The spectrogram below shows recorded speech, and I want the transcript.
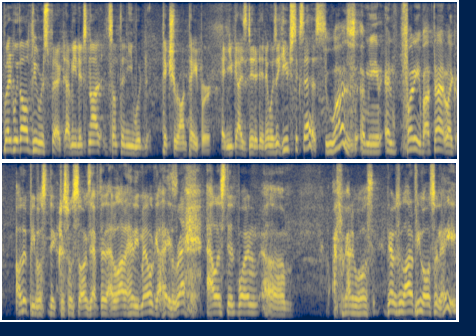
but with all due respect, I mean, it's not something you would picture on paper, and you guys did it, and it was a huge success. It was. I mean, and funny about that, like other people did Christmas songs after that. A lot of heavy metal guys. Right. Alice did one. Um, I forgot who else. There was a lot of people all of a sudden, hey,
